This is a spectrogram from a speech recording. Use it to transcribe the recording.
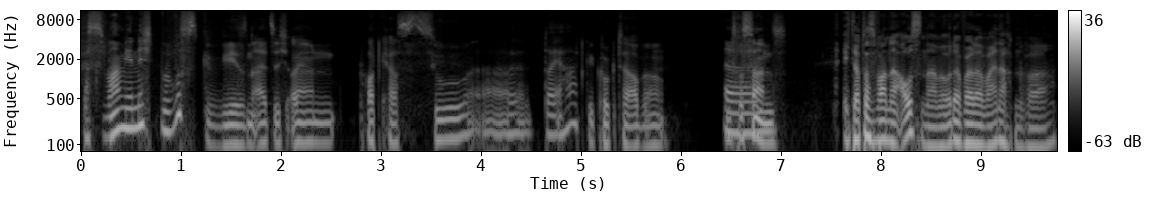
Das war mir nicht bewusst gewesen, als ich euren Podcast zu äh, Die Hard geguckt habe. Interessant. Ich glaube, das war eine Ausnahme, oder? Weil da Weihnachten war.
